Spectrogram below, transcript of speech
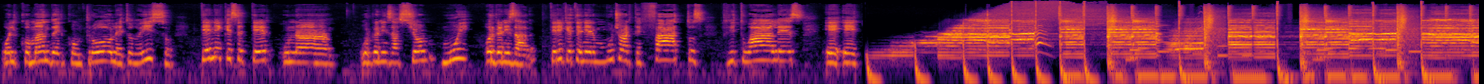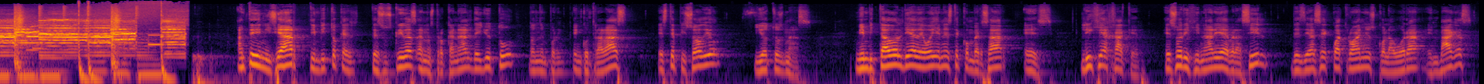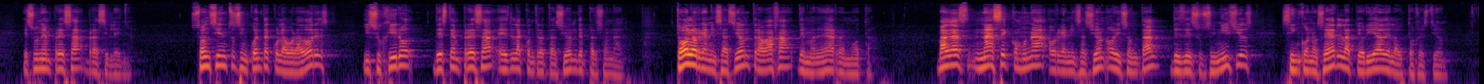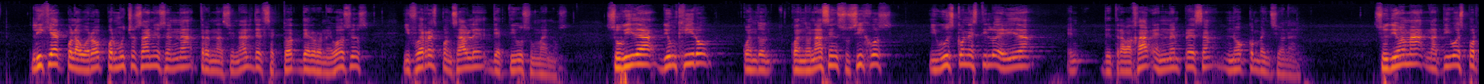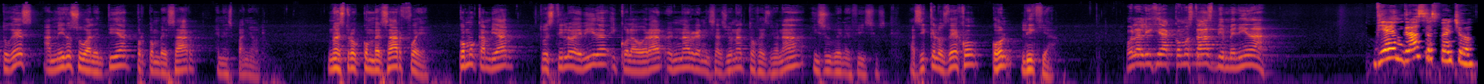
o comando, o controle, y tudo isso, tem que se ter uma organização muito organizada. Tem que ter muitos artefatos. Rituales. Eh, eh. Antes de iniciar, te invito a que te suscribas a nuestro canal de YouTube, donde encontrarás este episodio y otros más. Mi invitado el día de hoy en este conversar es Ligia Hacker. Es originaria de Brasil. Desde hace cuatro años colabora en Vagas, es una empresa brasileña. Son 150 colaboradores y su giro de esta empresa es la contratación de personal. Toda la organización trabaja de manera remota. Vagas nace como una organización horizontal desde sus inicios sin conocer la teoría de la autogestión. Ligia colaboró por muchos años en una transnacional del sector de agronegocios y fue responsable de activos humanos. Su vida dio un giro cuando cuando nacen sus hijos y busca un estilo de vida de trabajar en una empresa no convencional. Su idioma nativo es portugués, admiro su valentía por conversar en español. Nuestro conversar fue cómo cambiar tu estilo de vida y colaborar en una organización autogestionada y sus beneficios. Así que los dejo con Ligia. Hola Ligia, ¿cómo estás? Bienvenida. Bien, gracias Pancho.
